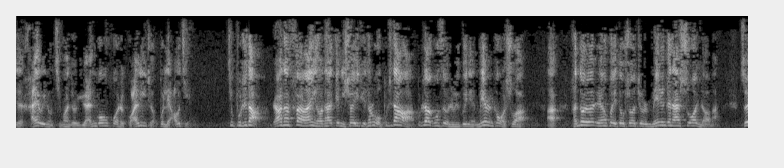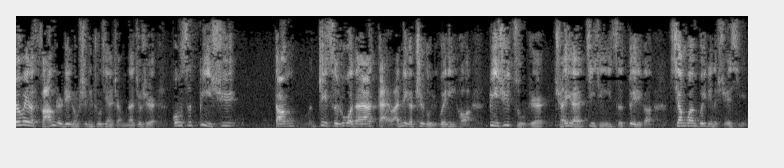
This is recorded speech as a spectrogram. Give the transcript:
呃，还有一种情况就是员工或者管理者不了解，就不知道。然后他犯完以后，他跟你说一句，他说我不知道啊，不知道公司有什么规定，没有人跟我说啊。啊，很多人会都说就是没人跟他说，你知道吗？所以为了防止这种事情出现什么呢？就是公司必须，当这次如果大家改完这个制度与规定以后啊，必须组织全员进行一次对这个相关规定的学习。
